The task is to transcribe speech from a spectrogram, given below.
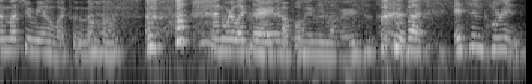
Unless you're me and Alexa, then Uh-huh. then we're like a They're married couple. Literally lovers. but it's important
